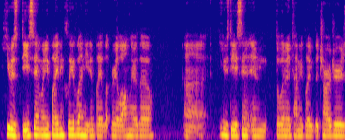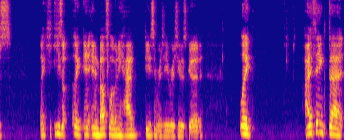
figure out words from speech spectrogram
he was decent when he played in Cleveland. He didn't play very long there though. Uh, he was decent in the limited time he played with the Chargers. Like he's like in, in Buffalo when he had decent receivers, he was good. Like, I think that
